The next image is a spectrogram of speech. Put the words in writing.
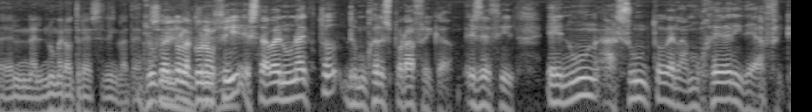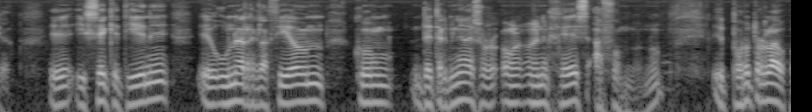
en el número 3 en Inglaterra. Yo Sí, cuando la conocí sí. estaba en un acto de Mujeres por África, es decir, en un asunto de la mujer y de África. eh, y sé que tiene eh, una relación con determinadas or- ONGs a fondo. ¿no? Eh, por otro lado,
